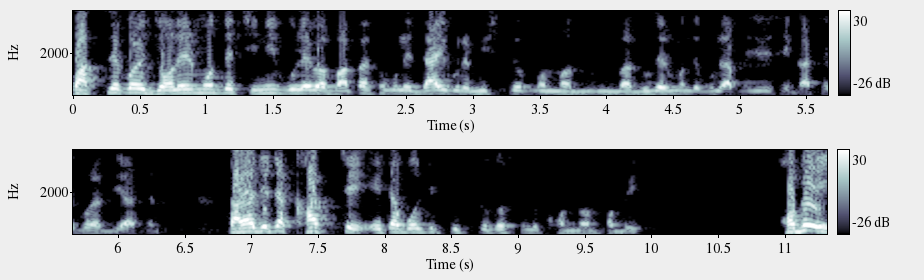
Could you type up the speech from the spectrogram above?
পাত্রে করে জলের মধ্যে চিনি গুলে বা বাতাস গুলে, যাই গুলে, মিষ্টি বা দুধের মধ্যে গুলে আপনি যদি সেই গাছের গোড়া দিয়ে আসেন, সারা যেটা খাচ্ছে, এটা বলছি পিত্তদোষ কিন্তু খণ্ডন হবেই। হবেই।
